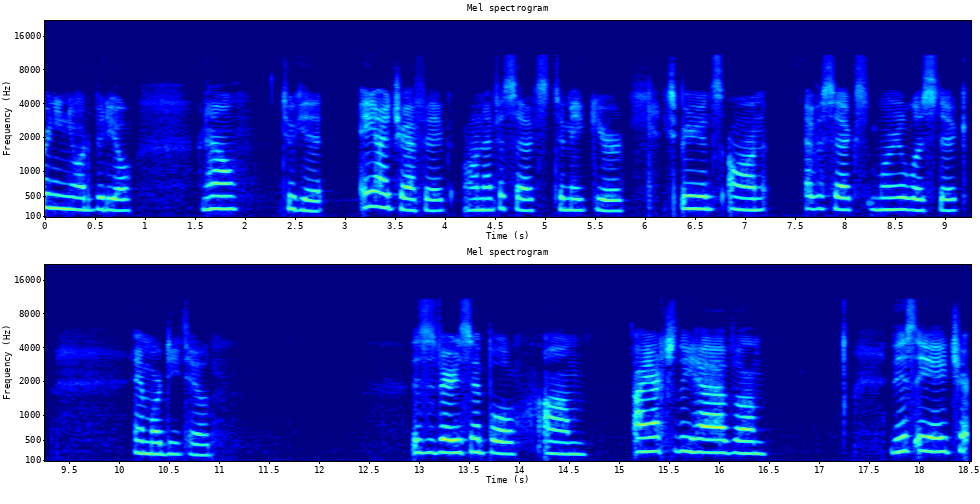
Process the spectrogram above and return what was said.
bringing you out a video on how to get AI traffic on FSX to make your experience on FSX more realistic and more detailed. This is very simple. Um, I actually have um, this AI, tra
